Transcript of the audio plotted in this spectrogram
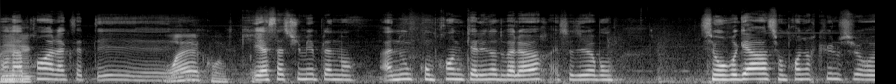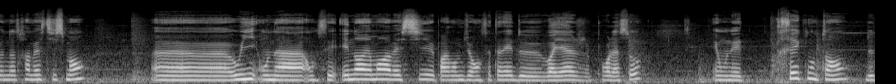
On apprend à l'accepter et, Ouais, à s'assumer pleinement. À nous comprendre quelle est notre valeur et se dire bon, si on regarde, si on prend du recul sur euh, notre investissement, euh, oui, on, a, on s'est énormément investi par exemple durant cette année de voyage pour l'assaut et on est très content de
